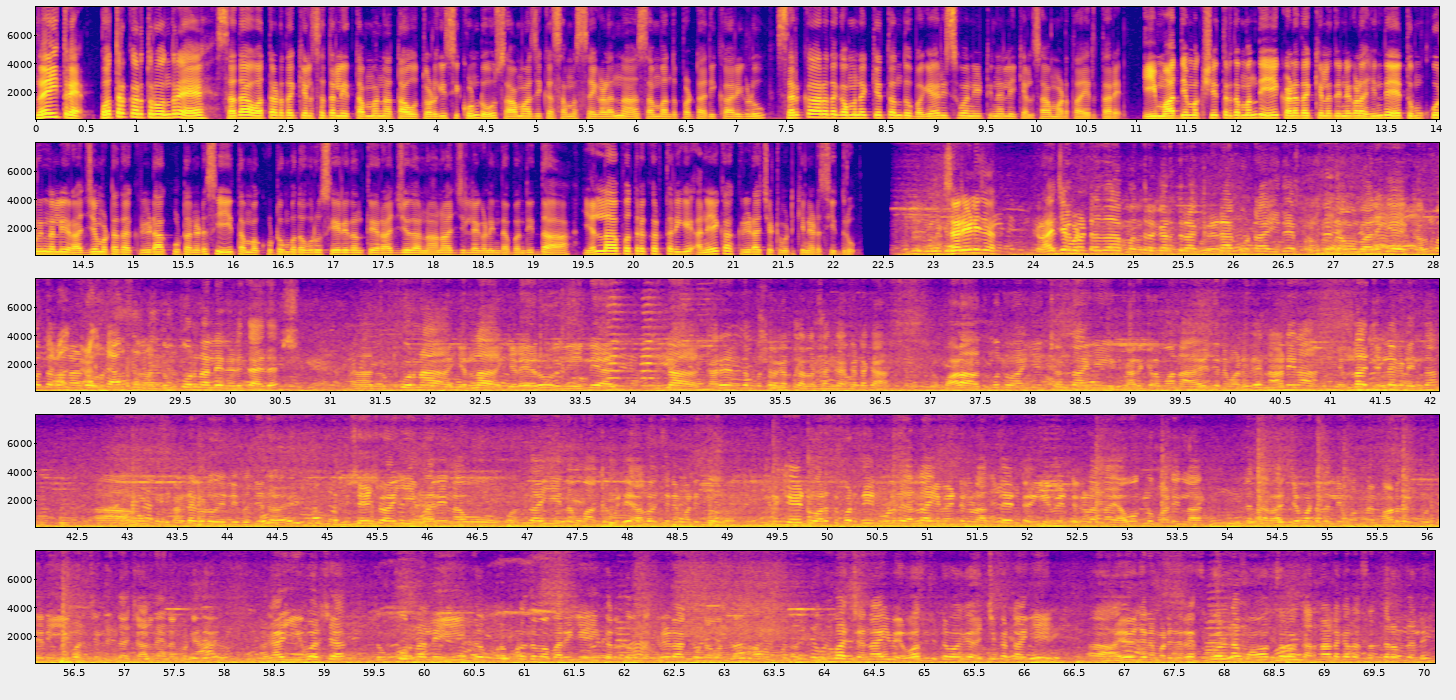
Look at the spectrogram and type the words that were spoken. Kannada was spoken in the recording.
ಸ್ನೇಹಿತರೆ, ಪತ್ರಕರ್ತರು ಅಂದರೆ ಸದಾ ಒತ್ತಡದ ಕೆಲಸದಲ್ಲಿ ತಮ್ಮನ್ನು ತಾವು ತೊಡಗಿಸಿಕೊಂಡು ಸಾಮಾಜಿಕ ಸಮಸ್ಯೆಗಳನ್ನು ಸಂಬಂಧಪಟ್ಟ ಅಧಿಕಾರಿಗಳು, ಸರ್ಕಾರದ ಗಮನಕ್ಕೆ ತಂದು ಬಗೆಹರಿಸುವ ನಿಟ್ಟಿನಲ್ಲಿ ಕೆಲಸ ಮಾಡ್ತಾ ಇರ್ತಾರೆ. ಈ ಮಾಧ್ಯಮ ಕ್ಷೇತ್ರದ ಮಂದಿ ಕಳೆದ ಕೆಲ ದಿನಗಳ ಹಿಂದೆ ತುಮಕೂರಿನಲ್ಲಿ ರಾಜ್ಯ ಮಟ್ಟದ ಕ್ರೀಡಾಕೂಟ ನಡೆಸಿ ತಮ್ಮ ಕುಟುಂಬದವರು ಸೇರಿದಂತೆ ರಾಜ್ಯದ ನಾನಾ ಜಿಲ್ಲೆಗಳಿಂದ ಬಂದಿದ್ದ ಎಲ್ಲ ಪತ್ರಕರ್ತರಿಗೆ ಅನೇಕ ಕ್ರೀಡಾ ಚಟುವಟಿಕೆ ನಡೆಸಿದ್ರು. ಸರ್, ಹೇಳಿ ಸರ್. ರಾಜ್ಯ ಮಟ್ಟದ ಪತ್ರಕರ್ತರ ಕ್ರೀಡಾಕೂಟ ಇದೇ ಪ್ರಥಮ ಬಾರಿಗೆ ಕಲ್ಪತರ ನಾಡು ತುಮಕೂರಿನಲ್ಲಿ ನಡೀತಾ ಇದೆ. ತುಮಕೂರಿನ ಎಲ್ಲ ಗೆಳೆಯರು ಇಲ್ಲಿಯ ಜಿಲ್ಲಾ ಕಾರ್ಯನಿರತ ಪತ್ರಕರ್ತರ ಸಂಘ ಘಟಕ ಭಾಳ ಅದ್ಭುತವಾಗಿ ಚೆಂದಾಗಿ ಕಾರ್ಯಕ್ರಮವನ್ನು ಆಯೋಜನೆ ಮಾಡಿದೆ. ನಾಡಿನ ಎಲ್ಲ ಜಿಲ್ಲೆಗಳಿಂದ ತಂಡಗಳು ಇಲ್ಲಿ ಬಂದಿದ್ದಾವೆ. ವಿಶೇಷವಾಗಿ ಈ ಬಾರಿ ನಾವು ಹೊಸದಾಗಿ ನಮ್ಮ ಕಮಿಟಿ ಆಲೋಚನೆ ಮಾಡಿದ್ದು ಕ್ರಿಕೆಟ್ ಹೊರತುಪಡಿಸಿ ಉಳಿದ ಎಲ್ಲ ಇವೆಂಟ್ಗಳು ಅಥ್ಲೆಟ್ ಈವೆಂಟ್ಗಳನ್ನು ಯಾವಾಗಲೂ ಮಾಡಿಲ್ಲ. ಇದನ್ನು ರಾಜ್ಯ ಮಟ್ಟದಲ್ಲಿ ಒಮ್ಮೆ ಮಾಡಬೇಕು ಅಂತೇಳಿ ಈ ವರ್ಷದಿಂದ ಚಾಲನೆಯನ್ನು ಕೊಟ್ಟಿದ್ದೇವೆ. ಹಾಗಾಗಿ ಈ ವರ್ಷ ತುಮಕೂರಿನಲ್ಲಿ ಈಗ ಪ್ರಪ್ರಥಮ ಬಾರಿಗೆ ಈ ಥರದ ಒಂದು ಕ್ರೀಡಾಕೂಟವನ್ನು ತುಂಬ ಚೆನ್ನಾಗಿ ವ್ಯವಸ್ಥಿತವಾಗಿ ಅಚ್ಚುಕಟ್ಟಾಗಿ ಆಯೋಜನೆ ಮಾಡಿದ್ದಾರೆ. ಸುವರ್ಣ ಮಹೋತ್ಸವ ಕರ್ನಾಟಕದ ಸಂದರ್ಭದಲ್ಲಿ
